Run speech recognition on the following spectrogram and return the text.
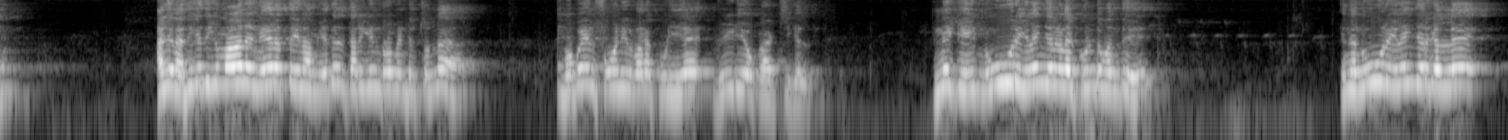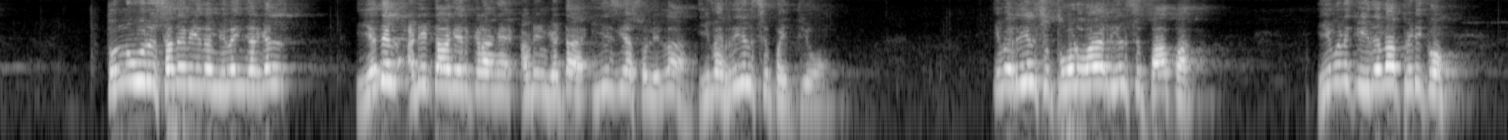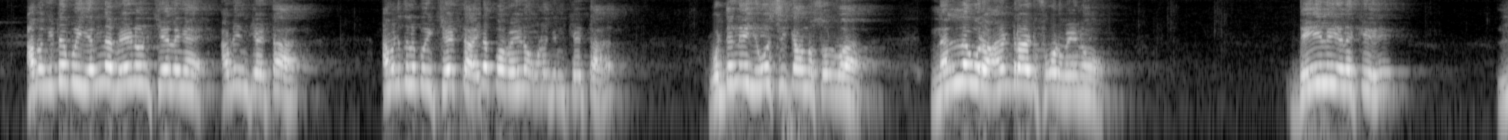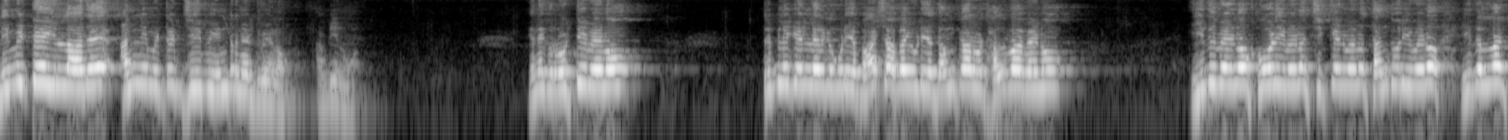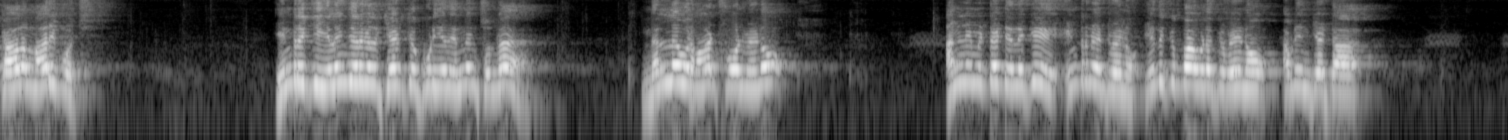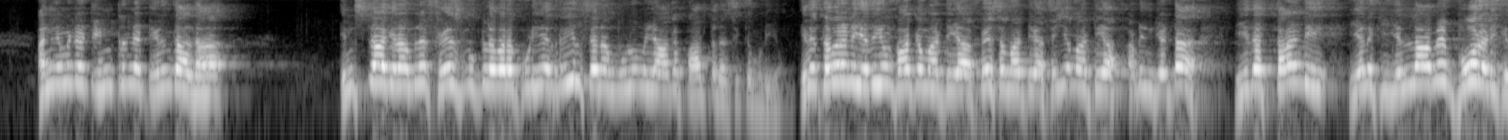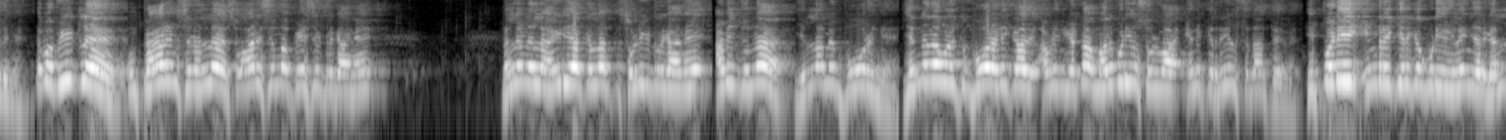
அதில் அதிக அதிகமான நேரத்தை நாம் எதில் தருகின்றோம் என்று சொன்னால் மொபைல் ஃபோனில் வரக்கூடிய வீடியோ காட்சிகள். இன்னைக்கு நூறு இளைஞர்களை கொண்டு வந்து இந்த நூறு இளைஞர்களில் தொண்ணூறு சதவீதம் இளைஞர்கள் எதில் அடிக்ட் ஆக இருக்கிறாங்க அப்படின்னு கேட்டால் ஈஸியாக சொல்லிடலாம். இவன் ரீல்ஸ் பைத்தியம். இவன் ரீல்ஸ் போடுவான் ரீல்ஸ் பார்ப்பான். இவனுக்கு இதை தான் பிடிக்கும். அவன்கிட்ட போய் என்ன வேணும்னு கேளுங்க அப்படின்னு கேட்டால் அவனிடத்துல போய் கேட்டா என்னப்பா வேணும் உனக்குன்னு கேட்டால் உடனே யோசிக்காமல் சொல்வான் நல்ல ஒரு ஆண்ட்ராய்டு ஃபோன் வேணும். டெய்லி எனக்கு லிமிட்டே இல்லாத அன்லிமிட்டெட் ஜிபி இன்டர்நெட் வேணும். அப்படின்னுவான். எனக்கு ரொட்டி வேணும். ட்ரிப்ளிகேனில் இருக்கக்கூடிய பாஷாபாயுடைய தம்கா ரோட் ஹல்வா வேணும். இது வேணும் கோழி வேணும் சிக்கன் வேணும் தந்தூரி வேணும். இதெல்லாம் காலம் மாறி போச்சு இன்றைக்கு இளைஞர்கள் கேட்கக்கூடியது என்னன்னு சொன்ன நல்ல ஒரு ஸ்மார்ட் ஃபோன் வேணும். அன்லிமிட்டெட் எனக்கு இன்டர்நெட் வேணும். எதுக்குப்பா உனக்கு வேணும் அப்படின்னு கேட்டா அன்லிமிட்டெட் இன்டர்நெட் இருந்தால்தான் இன்ஸ்டாகிராமில் ஃபேஸ்புக்கில் வரக்கூடிய ரீல்ஸை நான் முழுமையாக பார்த்து ரசிக்க முடியும். இதை தவிர நீ எதையும் பார்க்க மாட்டியா பேச மாட்டியா செய்ய மாட்டியா அப்படின்னு கேட்டால் இதை தாண்டி எனக்கு எல்லாமே போர் அடிக்குதுங்க. இப்போ வீட்டில் உன் பேரண்ட்ஸ் நல்ல சுவாரஸ்யமாக பேசிகிட்டு இருக்காங்க. நல்ல நல்ல ஐடியாக்கள்லாம் சொல்லிக்கிட்டு இருக்காங்க அப்படின்னு சொன்னா எல்லாமே போருங்க என்னதான் உனக்கு போர் அடிக்காது அப்படின்னு கேட்டா மறுபடியும் சொல்வா எனக்கு ரீல்ஸ் தான் தேவை. இப்படி இன்றைக்கு இருக்கக்கூடிய இளைஞர்கள்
